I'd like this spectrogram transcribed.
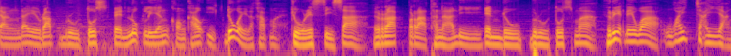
ยังได้รับบรูตุสเป็นลูกเลี้ยงของเขาอีกด้วยละครับมาจูเลียสซีซ่ารักปรารถนาดีเอ็นดูบรูตุสมาก เรียกได้ว่าไว้ใจอย่าง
